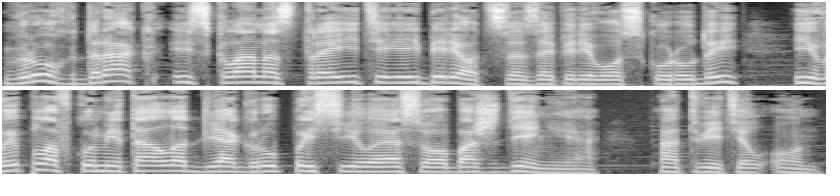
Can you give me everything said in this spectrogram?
Грух Драк из клана строителей берется за перевозку руды и выплавку металла для группы силы освобождения, ответил он.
